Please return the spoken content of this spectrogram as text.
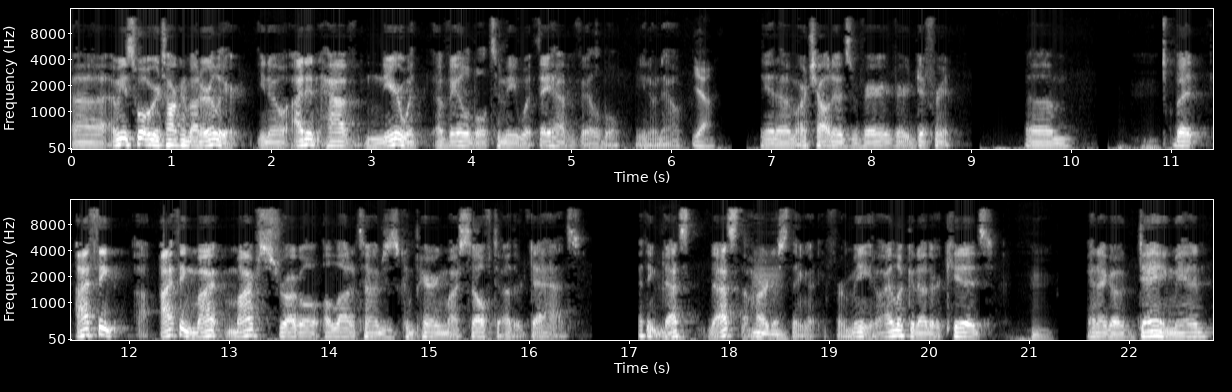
Uh, I mean, it's what we were talking about earlier. You know, I didn't have near what available to me what they have available. You know now, yeah and um, our childhoods are very, very different. Um, but I think I think my my struggle a lot of times is comparing myself to other dads. I think that's that's the hardest thing for me. You know, I look at other kids Hmm. and I go, "Dang, man,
